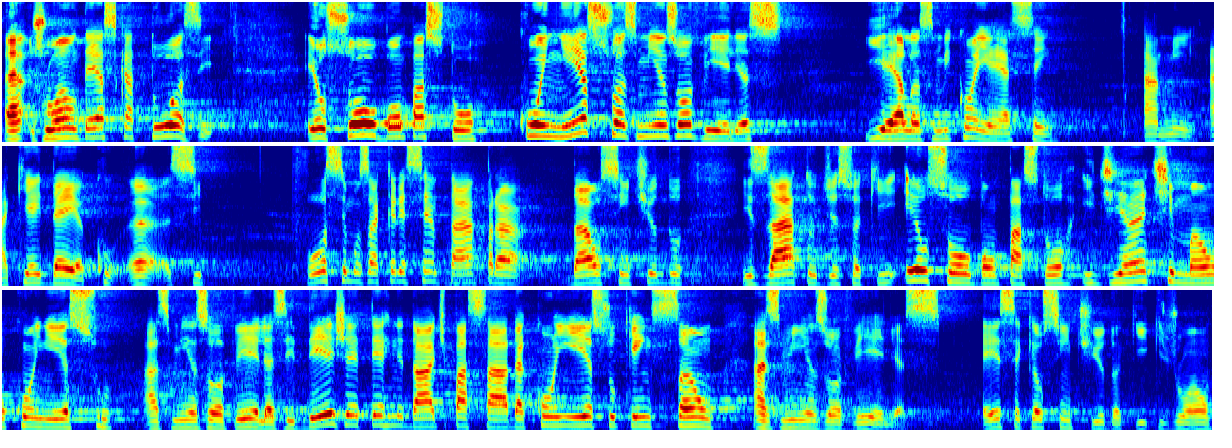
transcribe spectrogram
eh, João 10, 14. Eu sou o bom pastor, conheço as minhas ovelhas e elas me conhecem a mim. Aqui a ideia, eh, se fôssemos acrescentar para dar o sentido exato disso aqui, eu sou o bom pastor e de antemão conheço as minhas ovelhas, e desde a eternidade passada conheço quem são as minhas ovelhas. Esse é que é o sentido aqui que João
